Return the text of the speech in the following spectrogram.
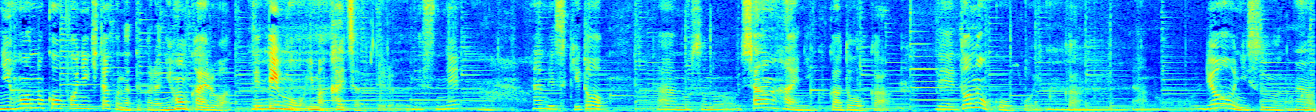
日本の高校に行きたくなったから日本帰るわって言ってもう今帰っちゃってるんですね。なんですけどあのその上海に行くかどうかでどの高校行くか、寮に住むのか、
